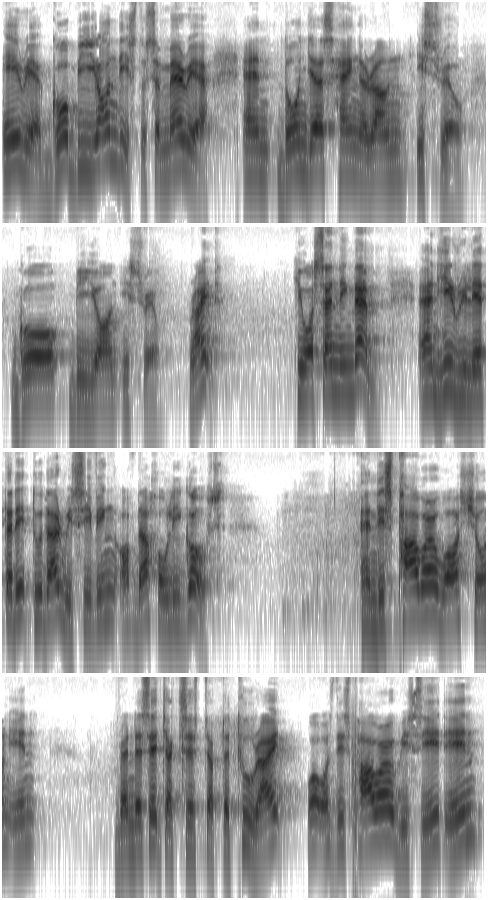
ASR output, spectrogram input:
area. Go beyond this to Samaria. And don't just hang around Israel. Go beyond Israel. Right? He was sending them. And he related it to the receiving of the Holy Ghost. And this power was shown in, Brenda said, chapter 2, right? What was this power? We see it in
